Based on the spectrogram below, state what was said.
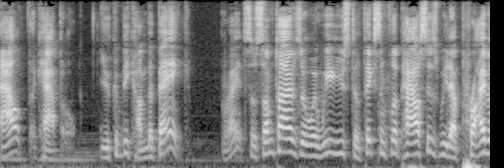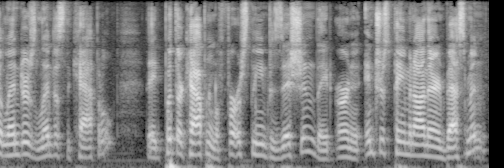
out the capital. You can become the bank, right? So sometimes when we used to fix and flip houses, we'd have private lenders lend us the capital. They'd put their capital in a first lien position. They'd earn an interest payment on their investment.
